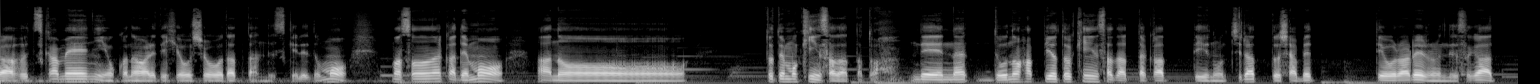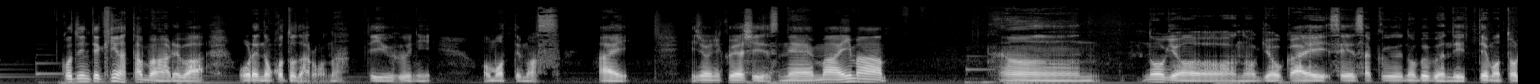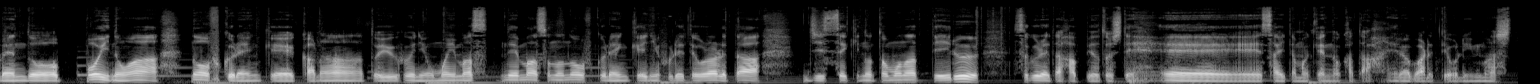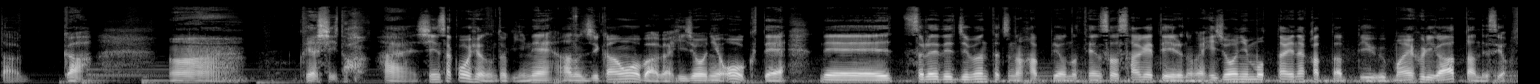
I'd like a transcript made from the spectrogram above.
が2日目に行われて表彰だったんですけれども、まあその中でも、あのーとても僅差だったと。で、どの発表と僅差だったかっていうのをちらっと喋っておられるんですが、個人的には多分あれは俺のことだろうなっていうふうに思ってます。はい。非常に悔しいですね。まあ今、うーん、農業の業界政策の部分で言ってもトレンドっぽいのは農福連携かなというふうに思います。で、まあその農福連携に触れておられた実績の伴っている優れた発表として、えー、埼玉県の方選ばれておりましたが、うん、悔しいと。はい。審査公表の時にね、あの時間オーバーが非常に多くて、で、それで自分たちの発表の点数を下げているのが非常にもったいなかったっていう前振りがあったんですよ。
